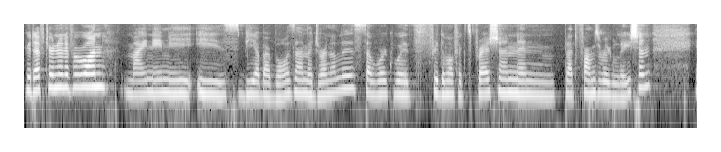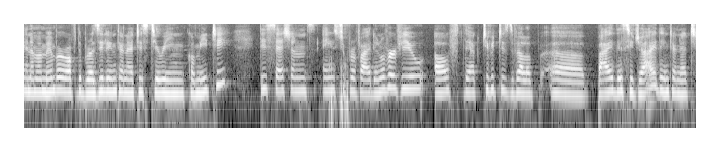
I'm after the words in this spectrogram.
Good afternoon, everyone. My name is Bia Barbosa. I'm a journalist. I work with freedom of expression and platforms regulation, and I'm a member of the Brazilian Internet Steering Committee. This session aims to provide an overview of the activities developed uh, by the CGI, the Internet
